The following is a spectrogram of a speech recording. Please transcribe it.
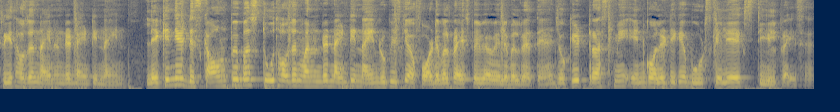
three thousand nine hundred ninety nine लेकिन ये डिस्काउंट पे बस two thousand one hundred ninety nine rupees के अफोर्डेबल प्राइस पे भी अवेलेबल रहते हैं, जो कि ट्रस्ट में इन क्वालिटी के बूट्स के लिए एक स्टील प्राइस है।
